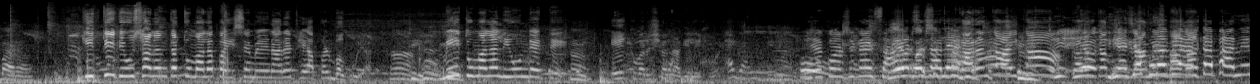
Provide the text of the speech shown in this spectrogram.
बारा. किती दिवसानंतर तुम्हाला पैसे मिळणार आहेत हे आपण बघूया. मी तुम्हाला लिहून देते. एक वर्ष लागेल एक वर्ष. एक वर्ष काय? सहा वर्ष झाले. कारण का ऐका मी आता पाणी।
